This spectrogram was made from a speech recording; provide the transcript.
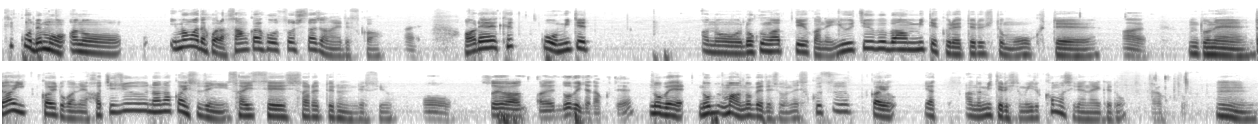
結構でも、あのー今までほら3回放送したじゃないですか。はいあれ結構見て、あのー録画っていうかね、YouTube 版見てくれてる人も多くて、はい。うんとね、第1回とかね、87回すでに再生されてるんですよ。おうそれは、あれ、延べじゃなくて？延べ、延べ、まあ延べでしょうね。複数回や、あの、見てる人もいるかもしれないけど。なるほど。うん。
